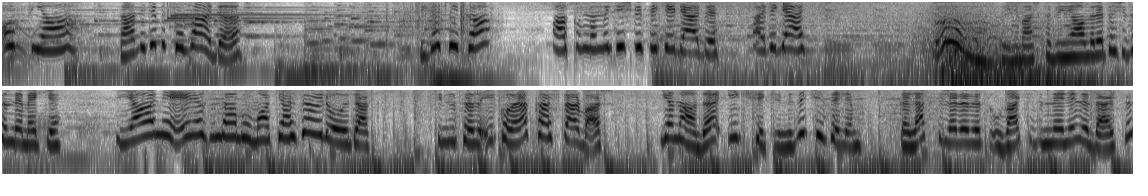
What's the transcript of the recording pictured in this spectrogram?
Of ya. Sadece bir kazaydı. Bir dakika. Aklıma müthiş bir fikir geldi. Hadi gel. Uh, beni başka dünyalara taşıdın demek ki. Yani en azından bu makyajda öyle olacak. Şimdi sırada ilk olarak kaşlar var. Yanağa da ilk şeklimizi çizelim. Galaksiler arası uzay çizimlerine ne dersin?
